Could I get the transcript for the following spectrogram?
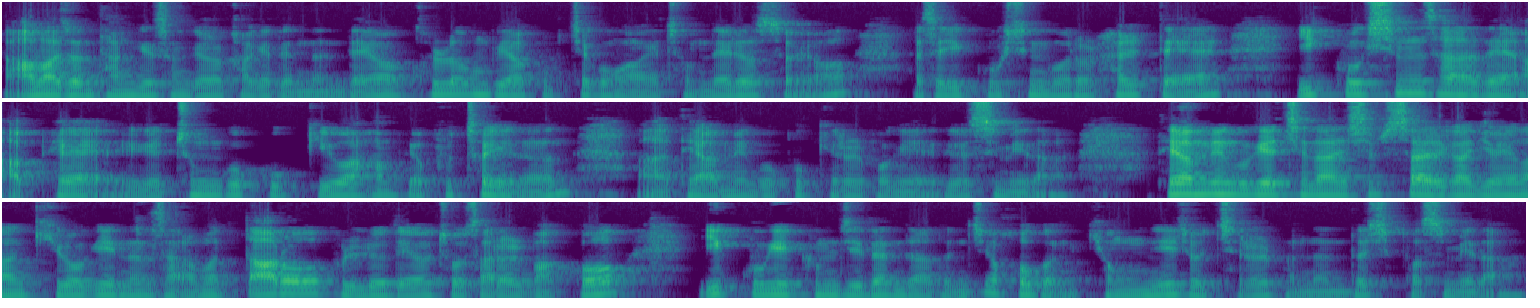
아마존 단기 선교를 가게 됐는데요. 콜롬비아 국제공항에 처음 내렸어요. 그래서 입국 신고를 할 때 입국 심사대 앞에 중국 국기와 함께 붙어 있는 아, 대한민국 국기를 보게 되었습니다. 대한민국에 지난 14일간 여행한 기록이 있는 사람은 따로 분류되어 조사를 받고 입국이 금지된다든지 혹은 격리 조치를 받는 듯 싶었습니다.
